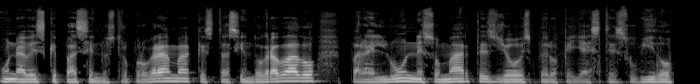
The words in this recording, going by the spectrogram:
una vez que pase nuestro programa que está siendo grabado para el lunes o martes yo espero que ya esté subido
